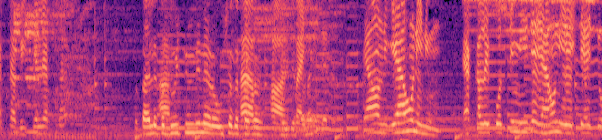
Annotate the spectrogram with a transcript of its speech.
একটা বিকেলে একটা। তো তাইলে তো দুই তিন দিনের ঔষধের হ্যাঁ টাকা হ্যাঁ? এখন এখনই নিম। এককালে করছি মিজে এখন এইটাই তো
